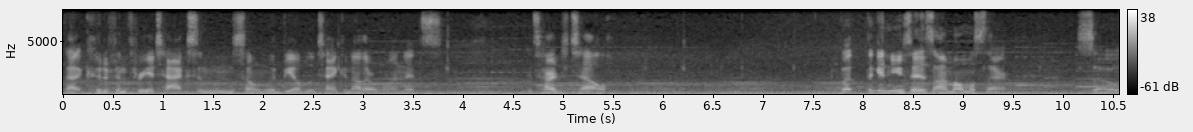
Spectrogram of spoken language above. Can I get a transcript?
that could have been three attacks and someone would be able to tank another one. It's It's hard to tell. But the good news is I'm almost there. So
